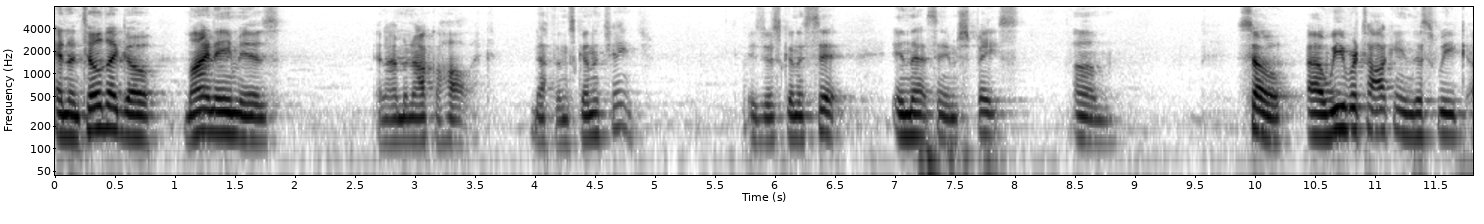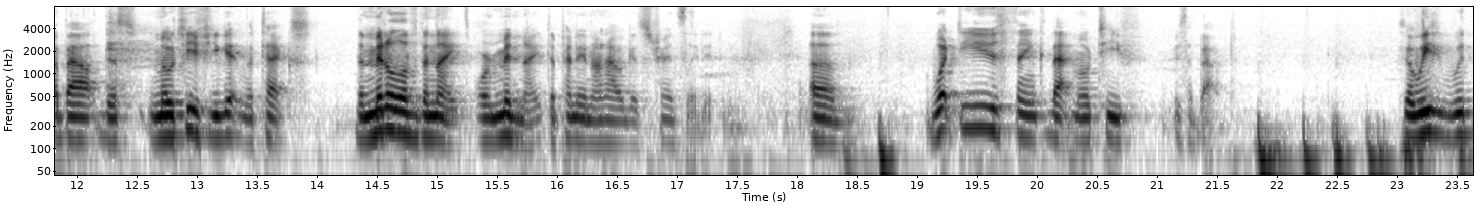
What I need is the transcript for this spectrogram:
until they go, My name is, and I'm an alcoholic, nothing's going to change. It's just going to sit in that same space. Um, so, uh, we were talking this week about this motif you get in the text the middle of the night or midnight, depending on how it gets translated. Um, what do you think that motif is about? So, we would,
